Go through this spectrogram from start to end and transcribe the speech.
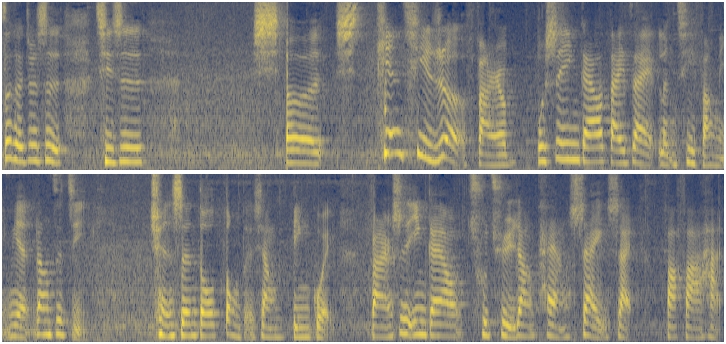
这个就是其实呃天气热反而不是应该要待在冷气房里面，让自己全身都冻得像冰柜，反而是应该要出去让太阳晒一晒。发发汗，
